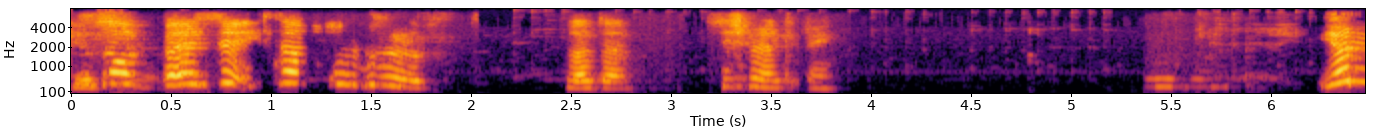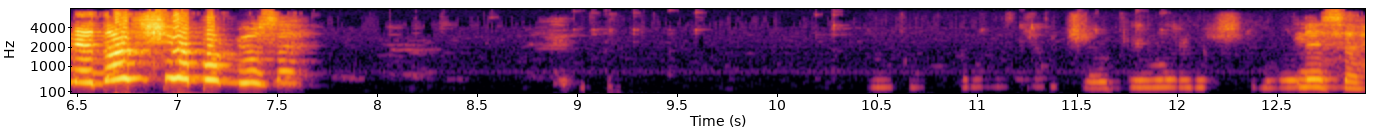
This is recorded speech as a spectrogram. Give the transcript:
Zaten ben size iki tane öldürürüm. Zaten. Hiç merak etmeyin. Ya neden şey yapamıyorsun? Neyse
